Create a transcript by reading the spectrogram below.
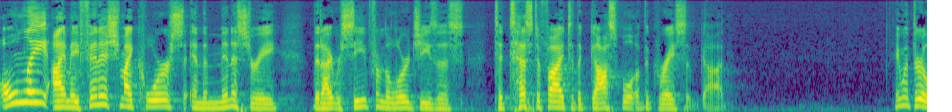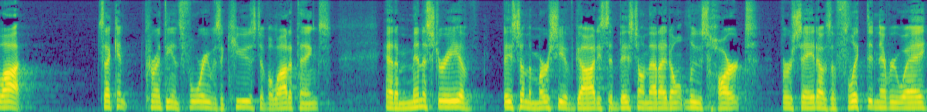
only I may finish my course and the ministry that I received from the Lord Jesus to testify to the gospel of the grace of God. He went through a lot. Second Corinthians 4, he was accused of a lot of things. He had a ministry of based on the mercy of God. He said, based on that, I don't lose heart. Verse 8, I was afflicted in every way,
